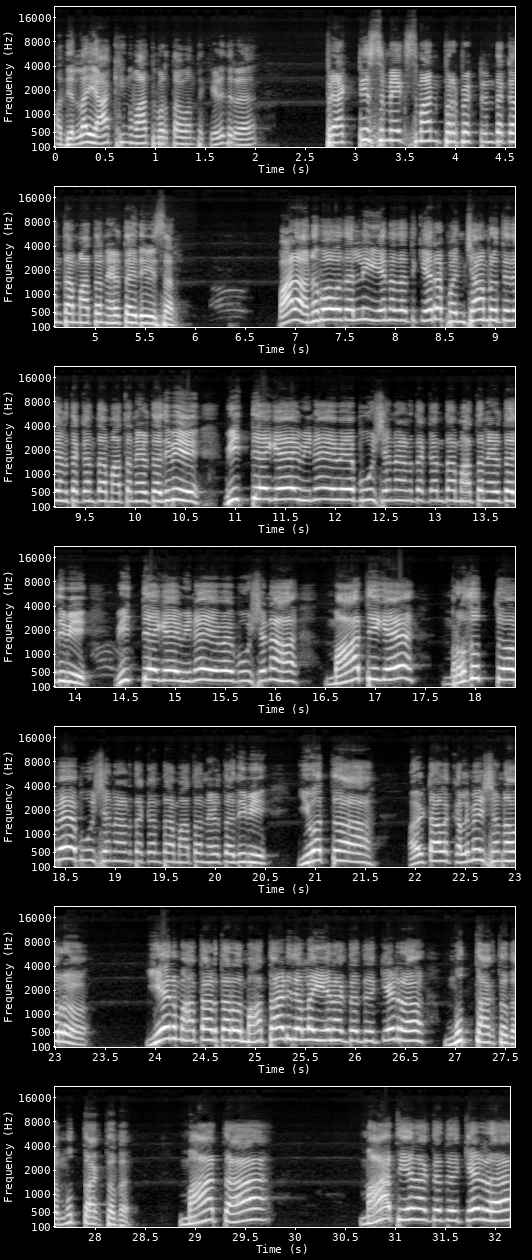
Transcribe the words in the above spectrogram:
ಅದೆಲ್ಲ ಯಾಕೆ ಹಿಂಗೆ ಮಾತು ಬರ್ತಾವ ಅಂತ ಕೇಳಿದ್ರೆ ಪ್ರಾಕ್ಟೀಸ್ ಮೇಕ್ಸ್ ಮ್ಯಾನ್ ಪರ್ಫೆಕ್ಟ್ ಅಂತಕ್ಕಂಥ ಮಾತನ್ನು ಹೇಳ್ತಾ ಇದ್ದೀವಿ ಸರ್. ಭಾಳ ಅನುಭವದಲ್ಲಿ ಏನದ ಕೇರ ಪಂಚಾಮೃತ ಇದೆ ಅಂತಕ್ಕಂಥ ಮಾತನ್ನು ಹೇಳ್ತಾ ಇದೀವಿ ವಿದ್ಯೆಗೆ ವಿನಯವೇ ಭೂಷಣ ಅಂತಕ್ಕಂಥ ಮಾತನ್ನು ಹೇಳ್ತಾ ಇದೀವಿ ವಿದ್ಯೆಗೆ ವಿನಯವೇ ಭೂಷಣ, ಮಾತಿಗೆ ಮೃದುತ್ವವೇ ಭೂಷಣ ಅಂತಕ್ಕಂಥ ಮಾತನ್ನು ಹೇಳ್ತಾ ಇದೀವಿ ಇವತ್ತು ಅಲ್ಟಾಳ್ ಕಲ್ಮೇಶನ್ ಅವರು ಏನು ಮಾತಾಡ್ತಾರ, ಮಾತಾಡಿದೆಲ್ಲ ಏನಾಗ್ತದೆ ಕೇಳ್ರ, ಮುತ್ತಾಗ್ತದ ಮುತ್ತಾಗ್ತದ. ಮಾತ ಮಾತು ಏನಾಗ್ತದೆ ಕೇಳ್ರೆ?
